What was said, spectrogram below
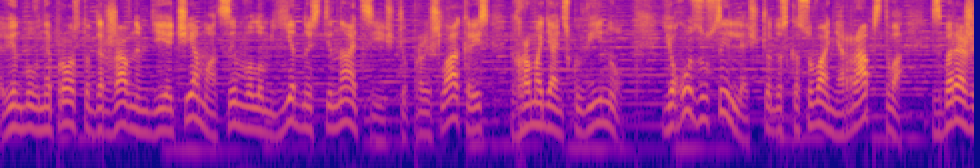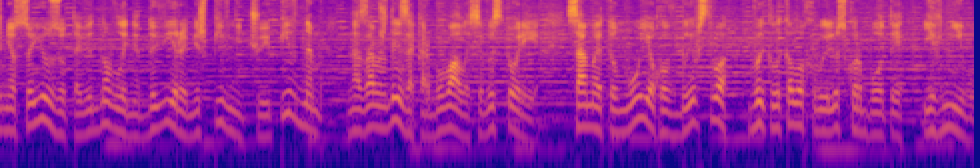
Він був не просто державним діячем, а символом єдності нації, що пройшла крізь громадянську війну. Його зусилля щодо скасування рабства, збереження союзу та відновлення довіри між північчю і півднем назавжди закарбувалося в історії. Саме тому його вбивство викликало хвилю скорботи і гніву.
